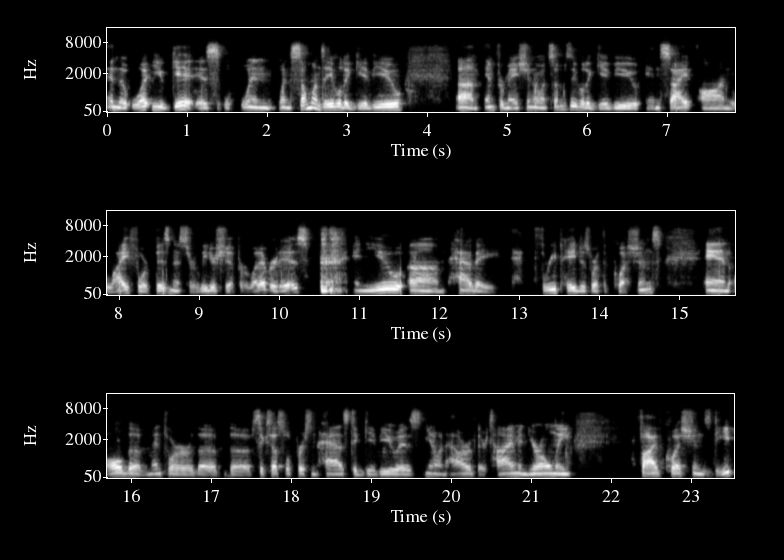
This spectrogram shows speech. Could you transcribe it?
And the what you get is when when someone's able to give you um, information or when someone's able to give you insight on life or business or leadership or whatever it is, and you um, have a three pages worth of questions and all the mentor or the the successful person has to give you is you know an hour of their time and you're only five questions deep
